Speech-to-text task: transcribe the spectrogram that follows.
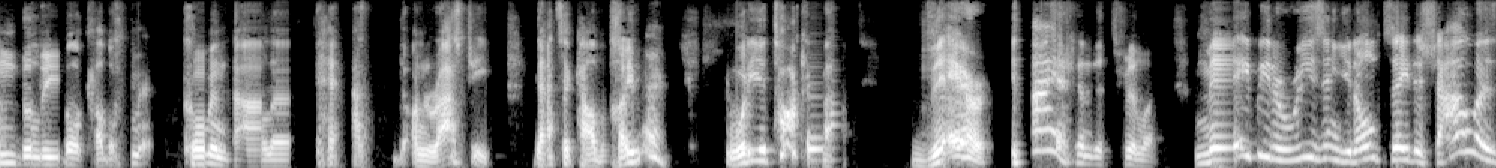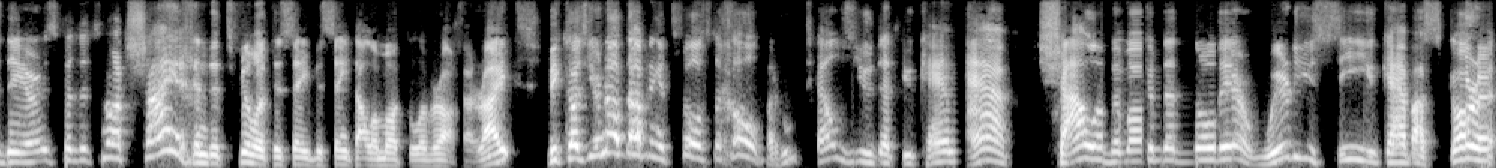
unbelievable Kalvachomer. Komendale on Rashi. That's a Kalvachomer. What are you talking about? There, it's in the tefillah. Maybe the reason you don't say the shala is there is because it's not shaykh in the tefillah to say the Saint Alamot Lavracha, right? Because you're not davening a tefillah chol. But who tells you that you can't have shala b'makam that's no there? Where do you see you can have askara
